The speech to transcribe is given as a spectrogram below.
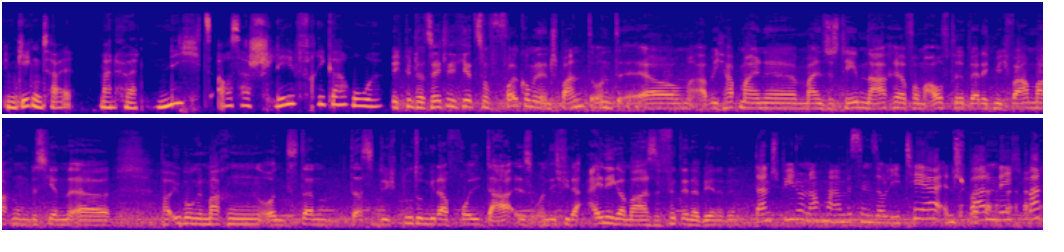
Im Gegenteil, man hört nichts außer schläfriger Ruhe. Ich bin tatsächlich jetzt so vollkommen entspannt und ähm, aber ich habe meine mein System nachher vom Auftritt werde ich mich warm machen, ein bisschen äh, paar Übungen machen und dann dass die Durchblutung wieder voll da ist und ich wieder einigermaßen fit in der Birne bin. Dann spiel du noch mal ein bisschen solitär, entspann dich, mach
